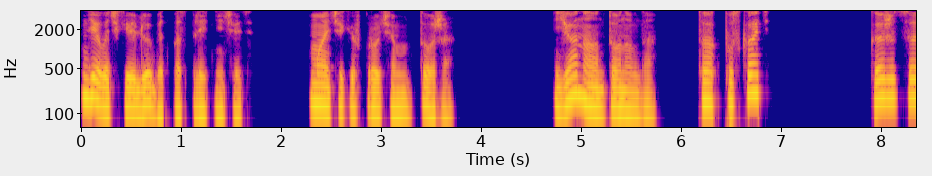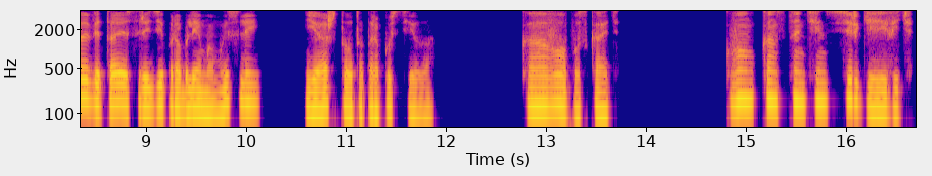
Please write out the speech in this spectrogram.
Девочки любят посплетничать. Мальчики, впрочем, тоже. «Яна Антоновна, так пускать?» Кажется, витая среди проблемы мыслей, я что-то пропустила. «Кого пускать?» «К вам Константин Сергеевич».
